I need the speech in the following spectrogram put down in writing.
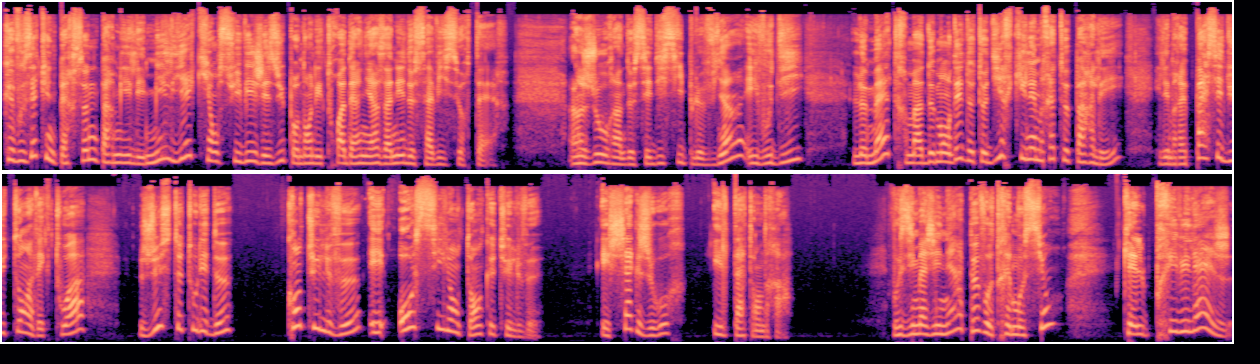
que vous êtes une personne parmi les milliers qui ont suivi Jésus pendant les trois dernières années de sa vie sur Terre. Un jour, un de ses disciples vient et vous dit Le Maître m'a demandé de te dire qu'il aimerait te parler, il aimerait passer du temps avec toi, juste tous les deux, quand tu le veux et aussi longtemps que tu le veux. Et chaque jour, il t'attendra. Vous imaginez un peu votre émotion? Quel privilège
